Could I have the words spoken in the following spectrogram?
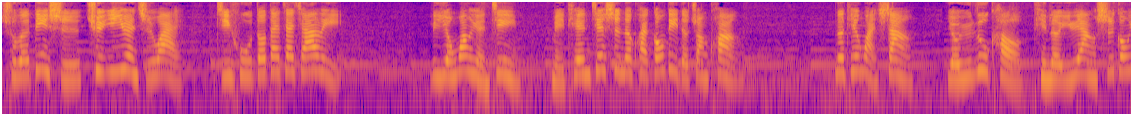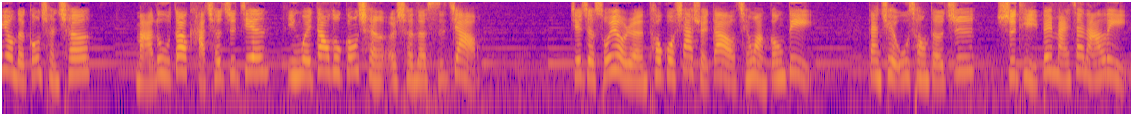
除了定时去医院之外，几乎都待在家里，利用望远镜每天监视那块工地的状况。那天晚上，由于路口停了一辆施工用的工程车，马路到卡车之间因为道路工程而成了死角。接着，所有人透过下水道前往工地。但却无从得知尸体被埋在哪里。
